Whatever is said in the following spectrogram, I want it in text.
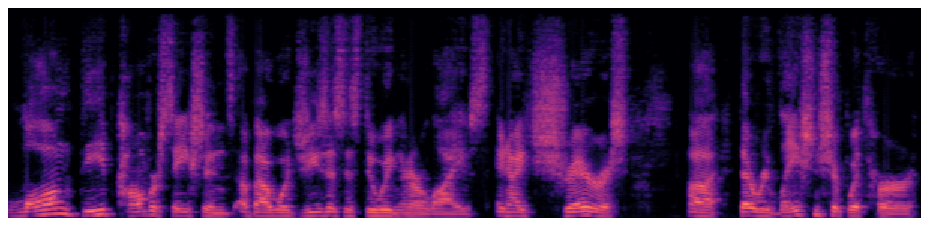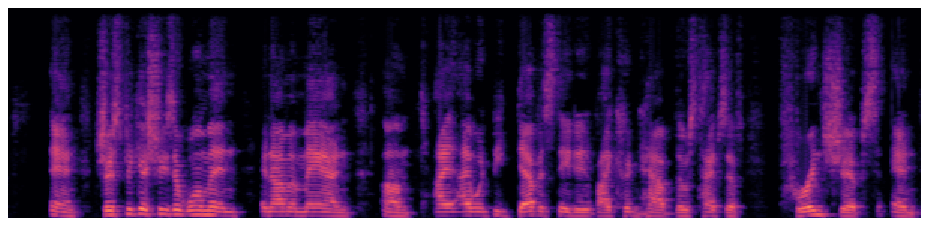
long, deep conversations about what Jesus is doing in our lives. And I cherish uh, that relationship with her and just because she's a woman and I'm a man, um, I, I would be devastated if I couldn't have those types of friendships and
